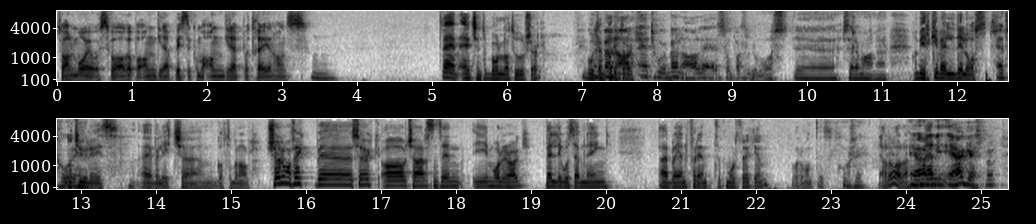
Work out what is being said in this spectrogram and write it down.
Så han må jo svare på angrep hvis det kommer angrep på trøyen hans. Jeg, jeg kjente på Tor sjøl. God tempo ditt Bernal, òg. jeg tror Bernal er såpass låst, uh, selv om han er Han virker veldig låst, Jeg tror naturligvis. Jeg ville ikke um, gått til banal. Selv om han fikk besøk av kjæresten sin i mål i dag. Veldig god stemning. De ble gjenforent på målstreken. Det var romantisk. koselig. Ja, det var det. Jeg har, Men jeg har gespet.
